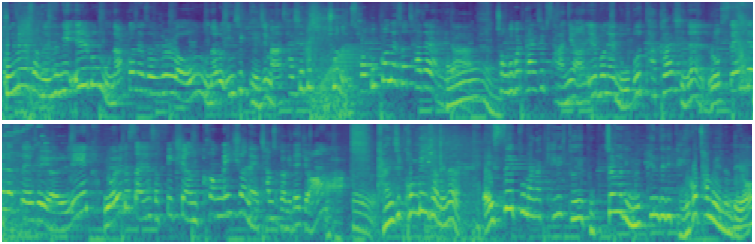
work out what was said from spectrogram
국내에서는 흔히 일본 문화권에서 흘러온 문화로 인식되지만 사실 그 기초는 서구권에서 찾아야 합니다. 오. 1984년 일본의 노부 타카시는 로스앤젤레스에서 열린 World Science Fiction Convention에 참석하게 되죠. 당시 컨벤션에는 SF 만화 캐릭터의 복장을 입는 팬들이 대거 참여했는데요.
